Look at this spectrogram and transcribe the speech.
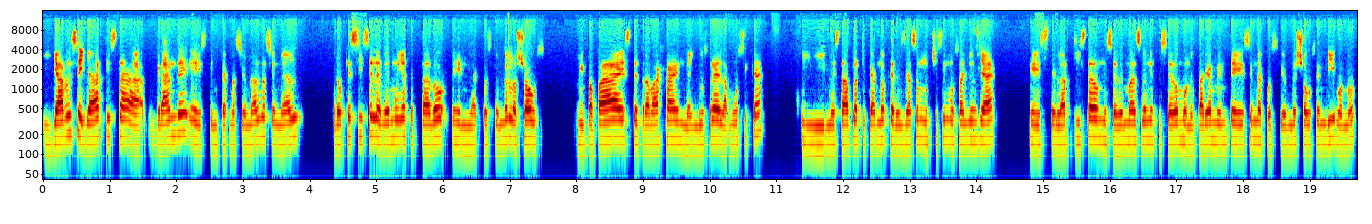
Y llámese ya artista grande, este, internacional, nacional, creo que sí se le ve muy afectado en la cuestión de los shows. Mi papá este, trabaja en la industria de la música y me estaba platicando que desde hace muchísimos años ya este, el artista donde se ve más beneficiado monetariamente es en la cuestión de shows en vivo, ¿no?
